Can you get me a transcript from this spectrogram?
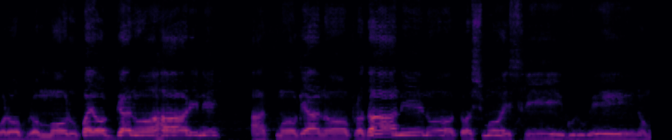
পরব্রহ্মরূপায় জ্ঞানহারিণে আত্মজ্ঞান প্রদানেন তস্মৈ শ্রী গুরুবে নম।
